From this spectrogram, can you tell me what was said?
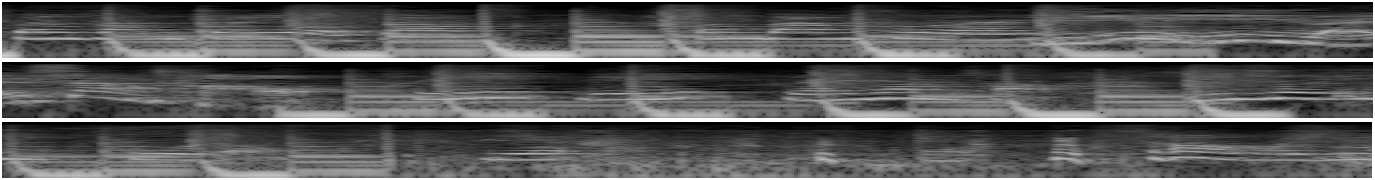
春风吹又生。生当树人。离离原上草，离离原上草，一岁一枯荣。野火 烧不尽。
